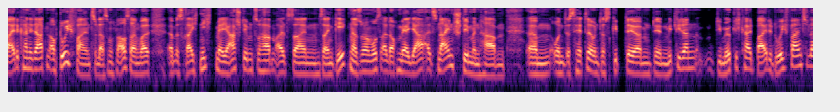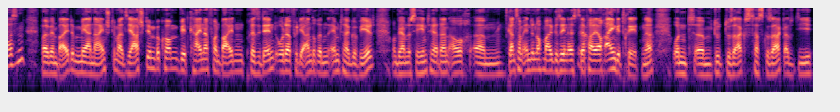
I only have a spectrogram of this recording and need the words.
beide Kandidaten auch durchfallen zu lassen, muss man auch sagen, weil ähm, es reicht nicht mehr Ja-Stimmen zu haben als sein, sein Gegner, sondern man muss halt auch mehr Ja als Nein-Stimmen haben. Ähm, und es hätte, und das gibt der, den Mitgliedern die Möglichkeit, beide durchfallen zu lassen, weil wenn beide mehr Nein-Stimmen als Ja-Stimmen bekommen, wird keiner von beiden Präsident oder für die anderen Ämter gewählt. Und wir haben das ja hinterher dann auch ähm, ganz am Ende nochmal gesehen, da ist der Fall ja auch eingetreten. Ne? Und ähm, du, du sagst, hast gesagt, also die,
